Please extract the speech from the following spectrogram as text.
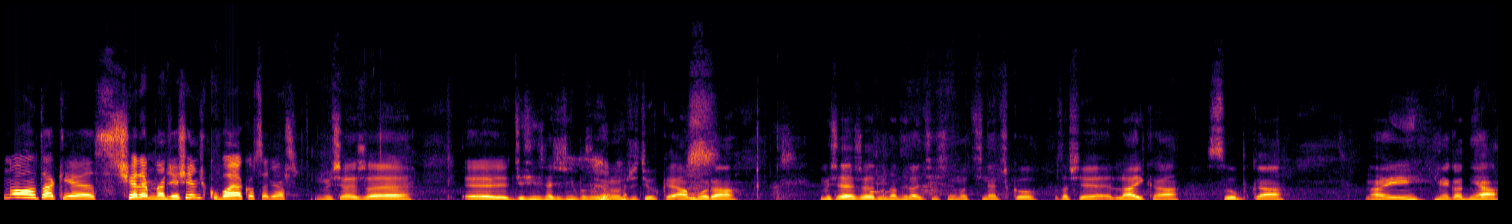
no takie z 7 na 10. Kuba, jak oceniasz? Myślę, że e, 10 na 10 pozdrawiam życiówkę Amora. Myślę, że na tyle w dzisiejszym odcineczku. Zostawcie lajka, subka. No i miłego dnia.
